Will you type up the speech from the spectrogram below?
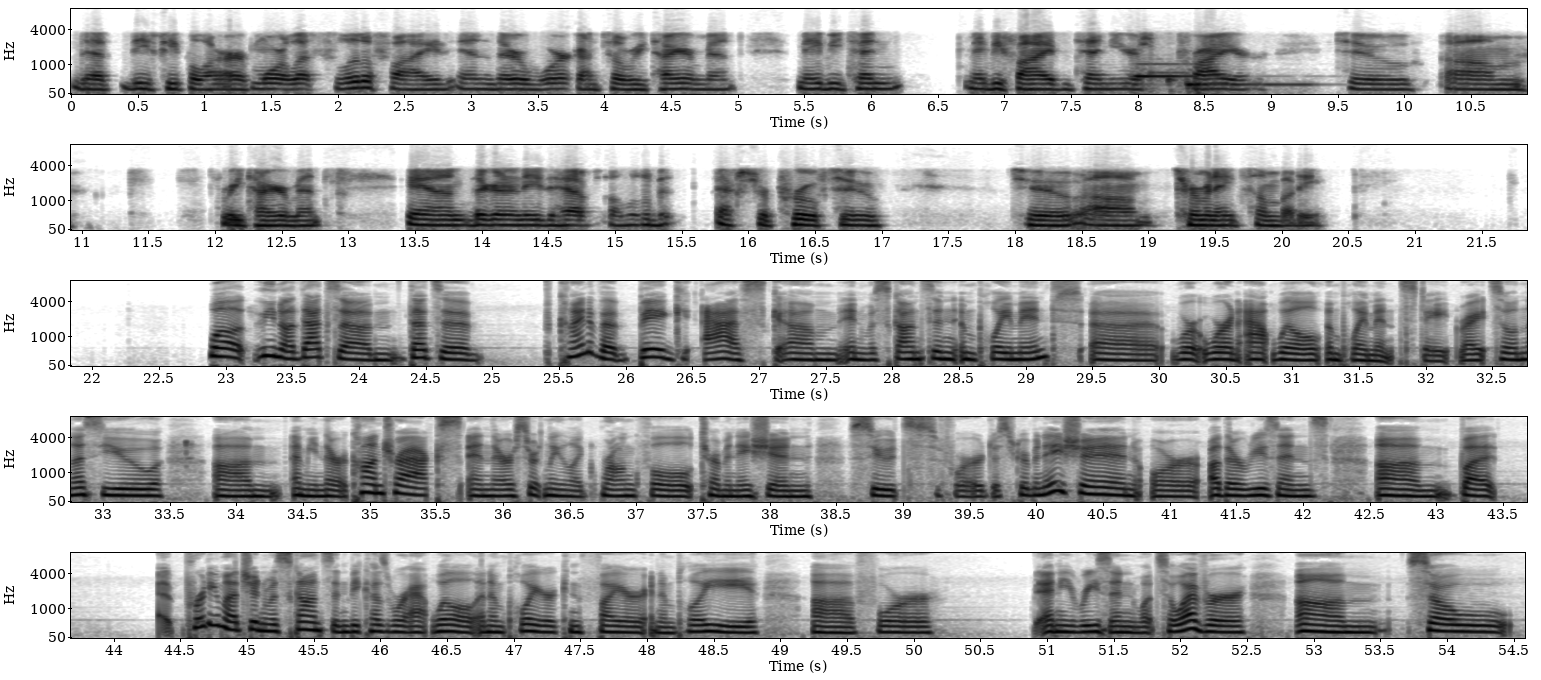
that these people are more or less solidified in their work until retirement, maybe 10, maybe five to 10 years prior to um, retirement. And they're going to need to have a little bit extra proof to to um, terminate somebody. Well, you know that's um that's a kind of a big ask um, in Wisconsin employment. Uh, we're we're an at will employment state, right? So unless you, um, I mean, there are contracts and there are certainly like wrongful termination suits for discrimination or other reasons, um, but pretty much in Wisconsin because we're at will, an employer can fire an employee uh, for any reason whatsoever. Um, so,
